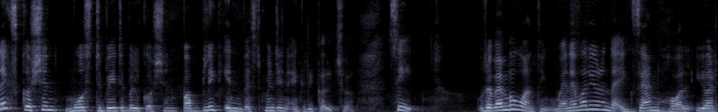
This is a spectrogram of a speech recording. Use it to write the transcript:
Next question, most debatable question, public investment in agriculture. See, remember one thing, whenever you're in the exam hall, you are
